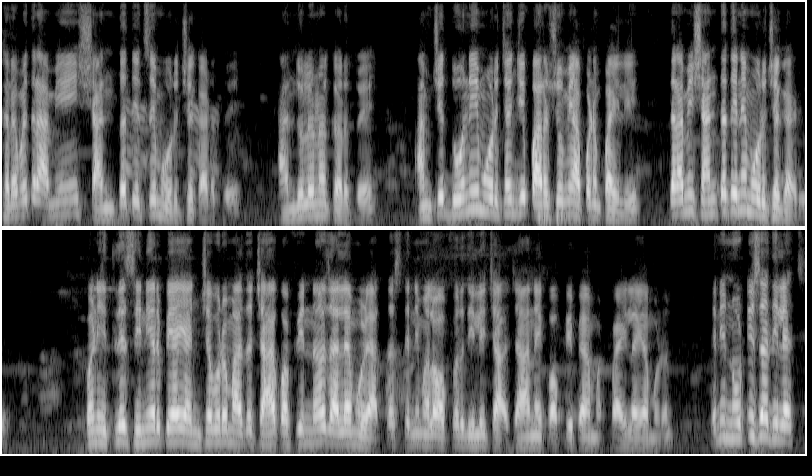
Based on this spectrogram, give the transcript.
खरं म्हणजे तर आम्ही शांततेचे मोर्चे काढतोय आंदोलनं करतोय. आमचे दोन्ही मोर्चांची पार्श्वभूमी आपण पाहिली तर आम्ही शांततेने मोर्चे काढले. पण इथले सिनियर पी आय यांच्याबरोबर माझं चहा कॉफी न झाल्यामुळे आताच त्यांनी मला ऑफर दिली चहा चहा नाही कॉफी प्या पाहिला या म्हणून. त्यांनी नोटिसा दिल्याच.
